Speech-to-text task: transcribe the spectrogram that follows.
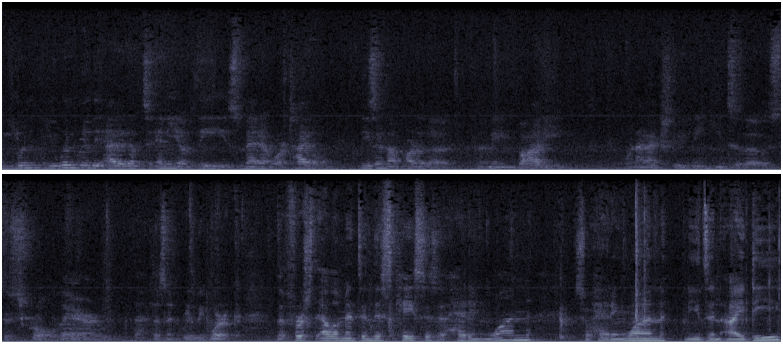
You wouldn't, you wouldn't really add it up to any of these, meta or title. These are not part of the, the main body. We're not actually linking to those to scroll there. That doesn't really work. The first element in this case is a heading 1. So heading 1 needs an ID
